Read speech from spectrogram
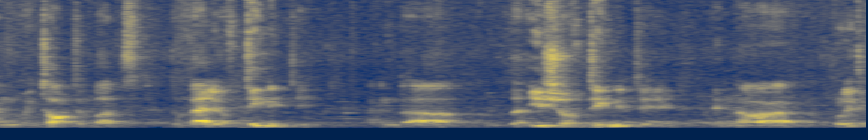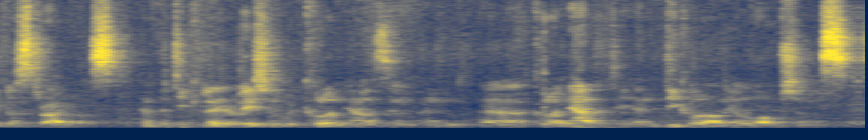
And we talked about the value of dignity and uh, the issue of dignity in our political struggles, and particularly in relation with colonialism and uh, coloniality and decolonial options.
